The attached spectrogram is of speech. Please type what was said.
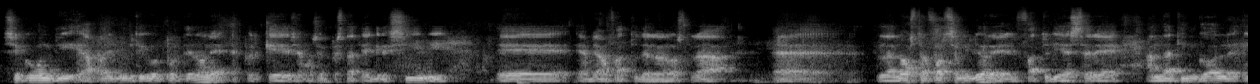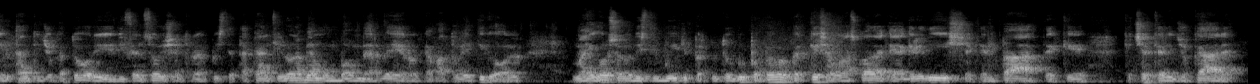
secondi a pari punti col Pordenone è perché siamo sempre stati aggressivi e, e abbiamo fatto della nostra, eh, la nostra forza migliore il fatto di essere andati in gol in tanti giocatori, difensori, centrocampisti, attaccanti, non abbiamo un bomber vero che ha fatto 20 gol ma i gol sono distribuiti per tutto il gruppo proprio perché siamo una squadra che aggredisce, che riparte, che, che cerca di giocare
